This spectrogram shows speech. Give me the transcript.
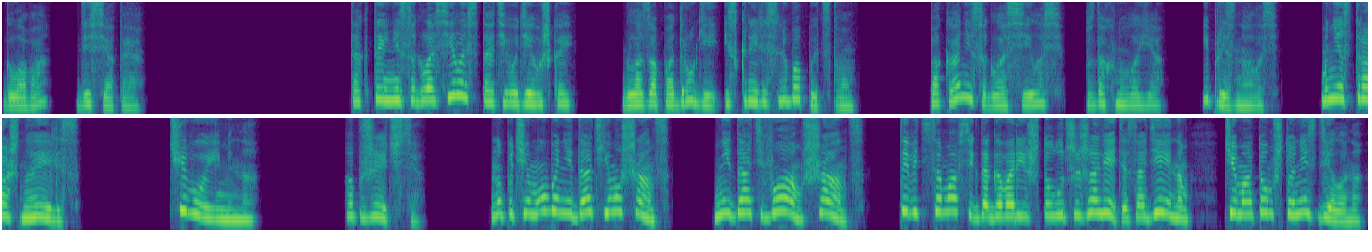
Глава десятая. «Так ты не согласилась стать его девушкой?» Глаза подруги искрились любопытством. «Пока не согласилась», — вздохнула я и призналась. «Мне страшно, Элис». «Чего именно?» «Обжечься». «Но почему бы не дать ему шанс? Не дать вам шанс? Ты ведь сама всегда говоришь, что лучше жалеть о содеянном, чем о том, что не сделано.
